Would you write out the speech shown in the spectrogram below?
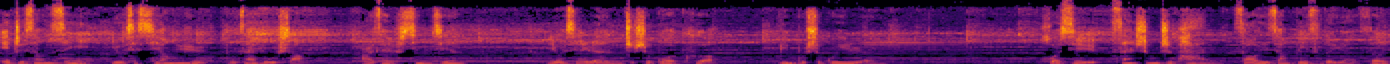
一直相信，有些相遇不在路上，而在心间；有些人只是过客，并不是归人。或许三生之盼早已将彼此的缘分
